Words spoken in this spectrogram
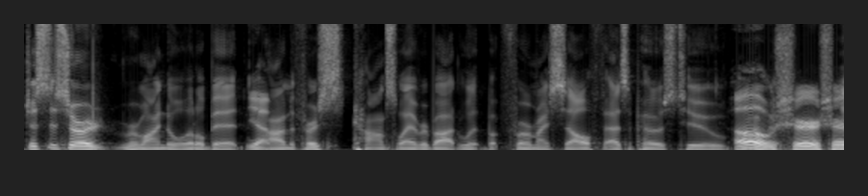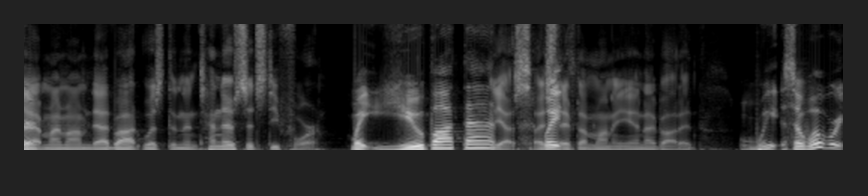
just to sort of rewind a little bit. Yeah. On the first console I ever bought, for myself, as opposed to Oh, my, sure, sure. yeah, my mom and dad bought was the Nintendo 64. Wait, you bought that? Yes, I Wait. saved up money and I bought it. We, so what were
